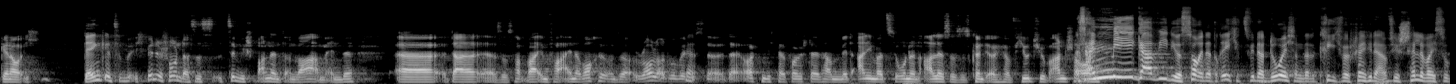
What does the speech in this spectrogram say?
genau, ich denke, ich finde schon, dass es ziemlich spannend dann war am Ende. Äh, da, also es war eben vor einer Woche unser Rollout, wo wir ja. das der, der, Öffentlichkeit vorgestellt haben, mit Animationen, alles. Also das könnt ihr euch auf YouTube anschauen. Das ist ein mega Video. Sorry, da drehe ich jetzt wieder durch und da kriege ich wahrscheinlich wieder auf die Stelle, weil ich so,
